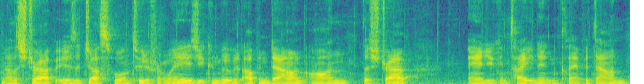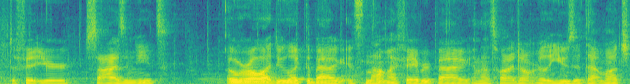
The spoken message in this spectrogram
Now the strap is adjustable in two different ways. You can move it up and down on the strap, and you can tighten it and clamp it down to fit your size and needs. Overall, I do like the bag. It's not my favorite bag, and that's why I don't really use it that much.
